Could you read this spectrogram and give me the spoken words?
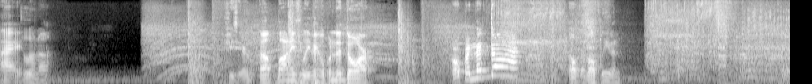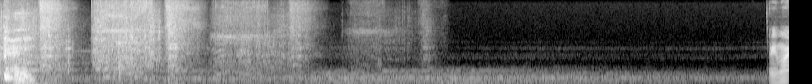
Hi, Luna. She's here. Oh, Bonnie's leaving. Open the door. Open the door! Oh, they're both leaving. Three more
